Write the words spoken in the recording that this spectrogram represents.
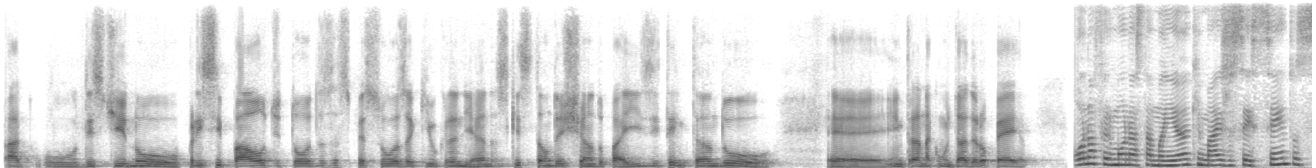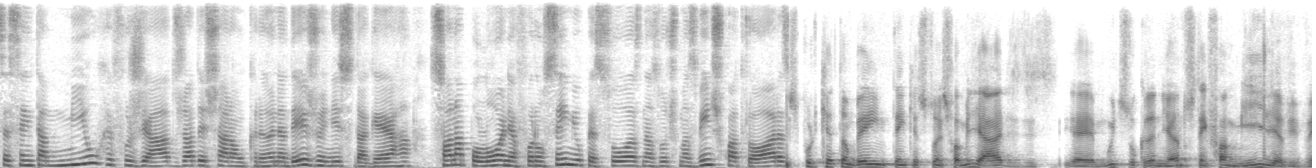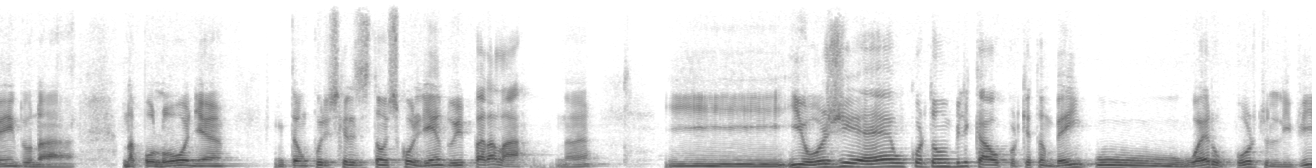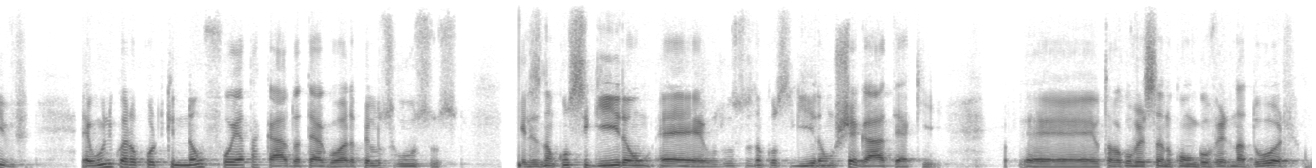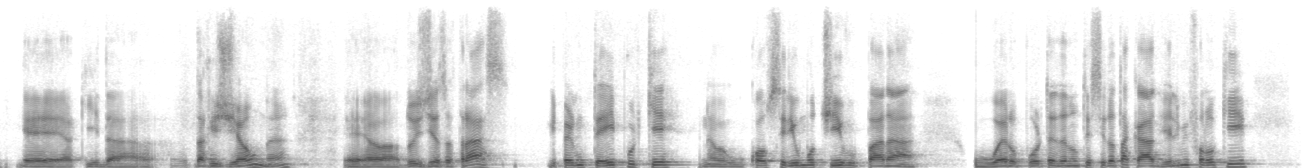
a, o destino principal de todas as pessoas aqui ucranianas que estão deixando o país e tentando é, entrar na comunidade europeia. ONU afirmou nesta manhã que mais de 660 mil refugiados já deixaram a Ucrânia desde o início da guerra. Só na Polônia foram 100 mil pessoas nas últimas 24 horas. Isso porque também tem questões familiares. É, muitos ucranianos têm família vivendo na, na Polônia, então por isso que eles estão escolhendo ir para lá, né? E, e hoje é o cordão umbilical, porque também o, o aeroporto de Lviv é o único aeroporto que não foi atacado até agora pelos russos. Eles não conseguiram, é, os russos não conseguiram chegar até aqui. É, eu estava conversando com o um governador é, aqui da, da região, né, é, há dois dias atrás, e perguntei por quê, né, qual seria o motivo para o aeroporto ainda não ter sido atacado. E ele me falou que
